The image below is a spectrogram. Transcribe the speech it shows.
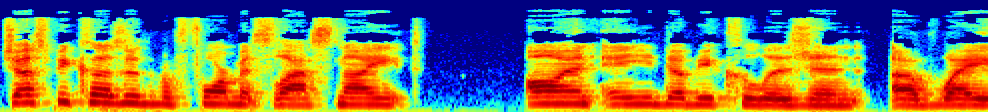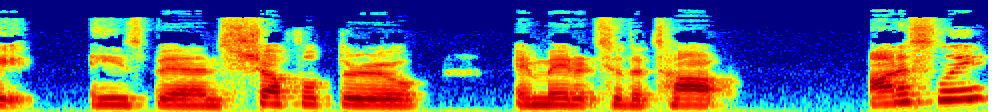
just because of the performance last night on AEW Collision, of way he's been shuffled through and made it to the top. Honestly,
